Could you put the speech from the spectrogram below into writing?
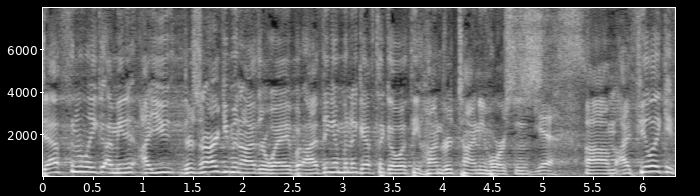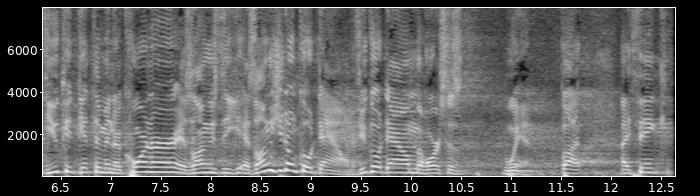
definitely. I mean, I, you, there's an argument either way, but I think I'm going to have to go with the hundred tiny horses. Yes. Um, I feel like if you could get them in a corner, as long as the, as long as you don't go down. If you go down, the horses win. But I think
